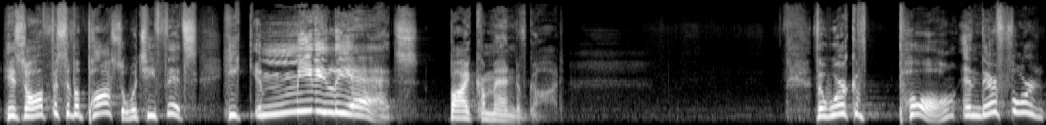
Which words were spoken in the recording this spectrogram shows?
his office of apostle, which he fits, he immediately adds, by command of God. The work of Paul, and therefore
